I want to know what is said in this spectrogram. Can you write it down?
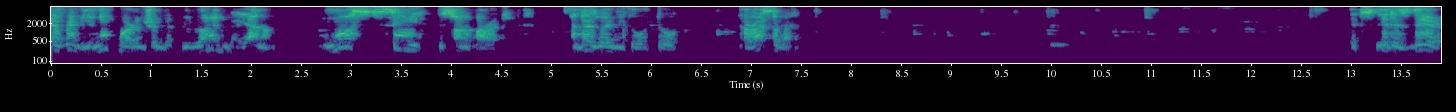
Every unique birding trip that we run in Guyana must see the sun parakeet. And that's why we go to Karasabai. It's, it is there.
